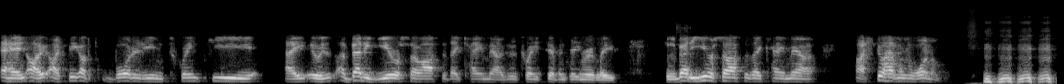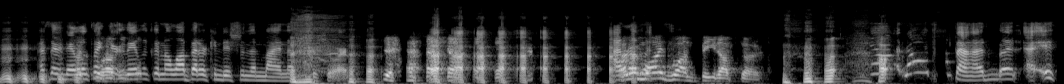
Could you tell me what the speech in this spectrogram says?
And I, I think I bought it in twenty eight. It was about a year or so after they came out. It was a twenty seventeen release. So it was about a year or so after they came out. I still haven't worn them. I said they look like they're, they look in a lot better condition than mine. That's for sure. I don't mind ones beat up though. Yeah, no, it's not bad, but it,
